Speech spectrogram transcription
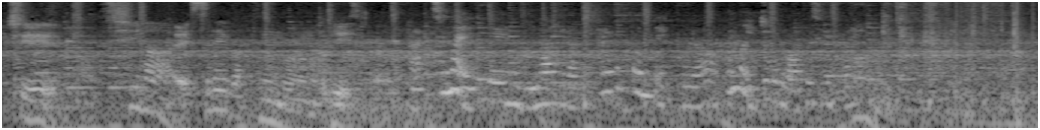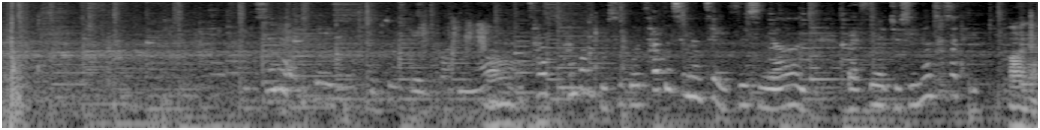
혹시 시나 에세이 같은 거는 어디에 있을까요? 아, 친화 에세이는 문학이라고 팔북본데 있고요. 한번 이쪽으로 와보시겠어요? 친화 에 세이는 이쪽에 있거든요. 어. 찾- 한번 보시고 찾으시는 책 있으시면 말씀해 주시면 찾아드릴게요. 아, 네.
